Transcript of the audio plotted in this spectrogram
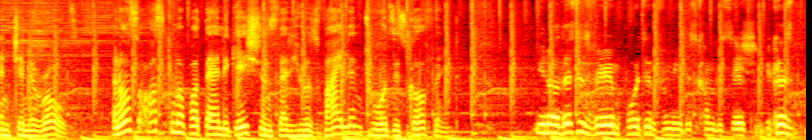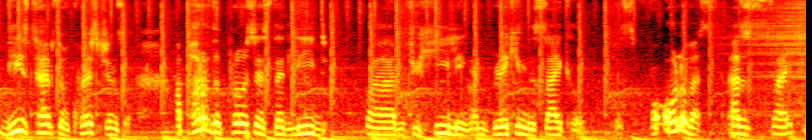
and gender roles, and also ask him about the allegations that he was violent towards his girlfriend. You know, this is very important for me, this conversation, because these types of questions are part of the process that lead um, to healing and breaking the cycle It's for all of us as a society.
